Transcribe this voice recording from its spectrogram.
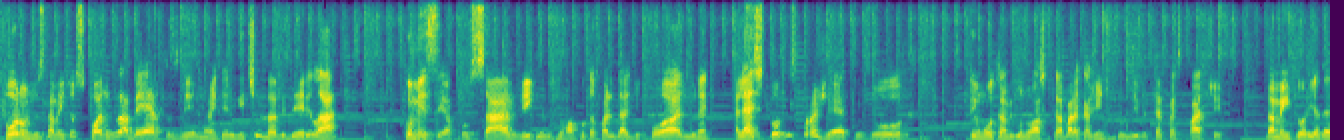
foram justamente os códigos abertos dele. Né? Eu entrei GitHub dele lá, comecei a fuçar, vi que ele tinha uma puta qualidade de código, né? Aliás, todos os projetos. O, tem um outro amigo nosso que trabalha com a gente, inclusive, até faz parte da mentoria da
